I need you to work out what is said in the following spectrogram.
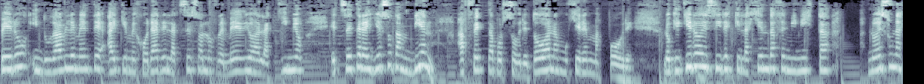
pero indudablemente hay que mejorar el acceso a los remedios, a la quimio, etcétera, y eso también afecta por sobre todo a las mujeres más pobres. Lo que quiero decir es que la agenda feminista no es una,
